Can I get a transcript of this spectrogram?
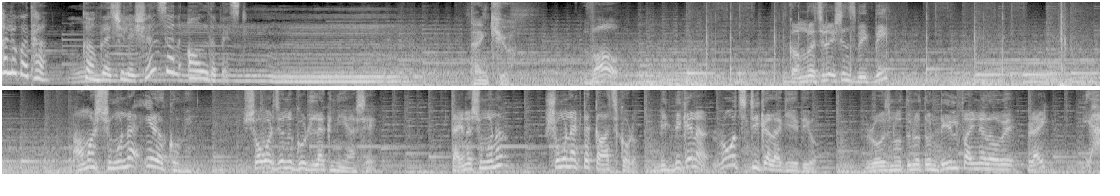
ভালো কথা। Congratulations and all the best thank you wow congratulations big B আমার সুমনা এরকমই। সবার জন্য গুড লাক নিয়ে আসে। তাই না সুমনা? সুমনা একটা কাজ করো। বিগ বিকে না রোজ টিকা লাগিয়ে দিও। রোজ নতুন নতুন ডিল ফাইনাল হবে রাইট ইয়া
